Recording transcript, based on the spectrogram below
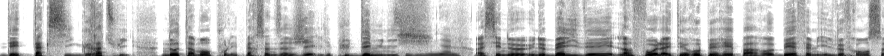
des taxis gratuits, notamment pour les personnes âgées les plus C'est démunies. génial. Ouais, c'est une, une belle idée. L'info, elle a été repérée par euh, BFM Île-de-France.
